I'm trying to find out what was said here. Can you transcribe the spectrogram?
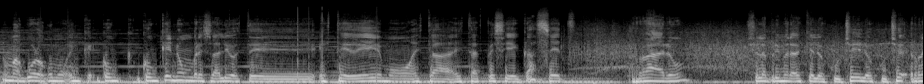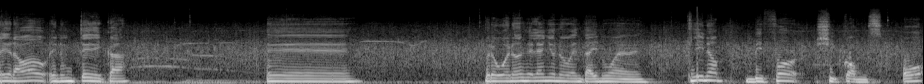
No me acuerdo cómo, en con qué nombre salió este, este demo, esta, esta especie de cassette raro. Yo la primera vez que lo escuché, lo escuché regrabado en un TDK. Pero bueno, es del año 99. Clean Up Before She Comes. O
